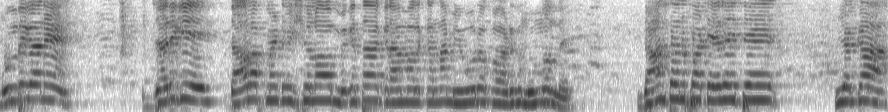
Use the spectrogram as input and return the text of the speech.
ముందుగానే జరిగి డెవలప్మెంట్ విషయంలో మిగతా గ్రామాల కన్నా మీ ఊరు ఒక అడుగు ముందుంది. దాంతోపాటు ఏదైతే ఈ యొక్క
